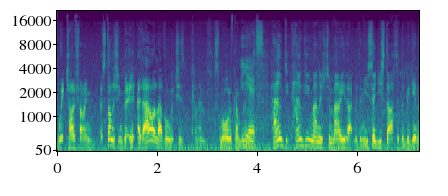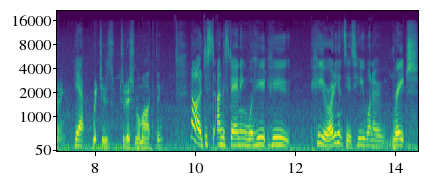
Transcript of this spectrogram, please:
which I find astonishing. But at our level, which is kind of smaller companies, Yes. how do, how do you manage to marry that with them? You said you start at the beginning, Yeah. which is traditional marketing. No, just understanding who who who your audience is, who you want to reach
